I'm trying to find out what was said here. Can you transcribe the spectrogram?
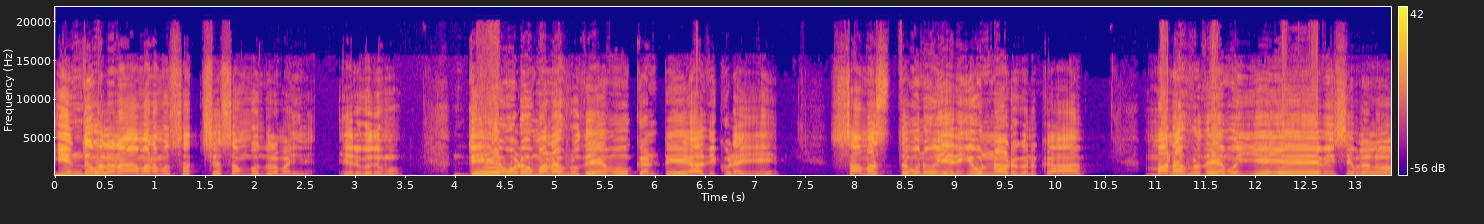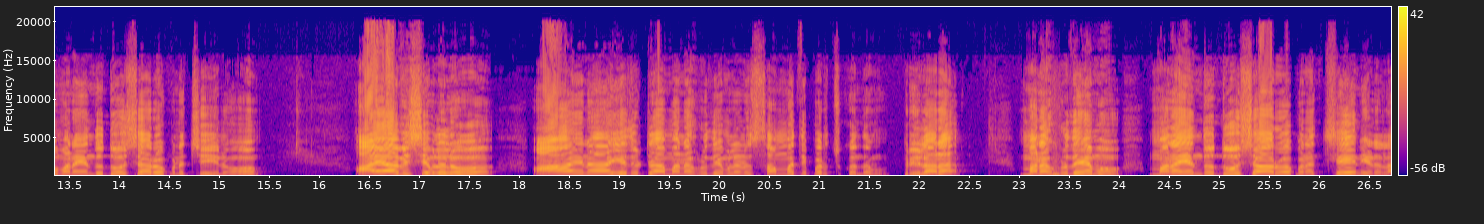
ఇందువలన మనము సత్య సంబంధులమై ఎరుగుదుము. దేవుడు మన హృదయము కంటే అధికుడై సమస్తమును ఎరిగి ఉన్నాడు గనుక మన హృదయము ఏ ఏ విషయములలో మన ఎందు దోషారోపణ చేయనో ఆయా విషయములలో ఆయన ఎదుట మన హృదయములను సమ్మతిపరుచుకుందాము. ప్రియులారా మన హృదయము మన యందు దోషారోపణ చేయనిడల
